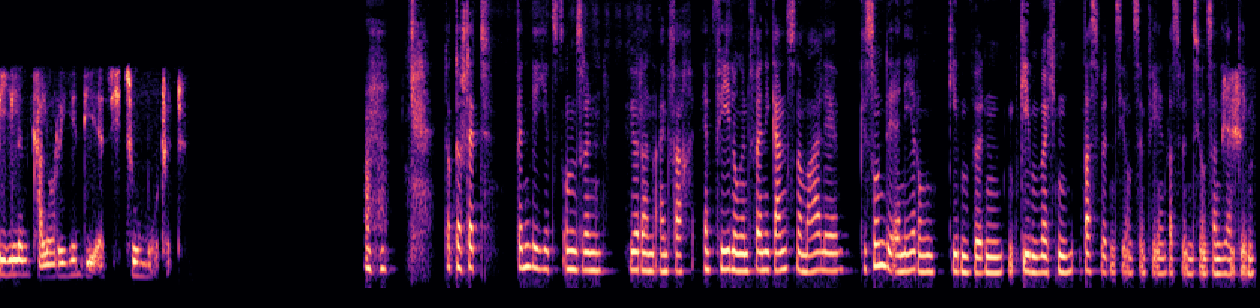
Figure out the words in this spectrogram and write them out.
vielen Kalorien, die er sich zumutet. Mhm. Dr. Stett, wenn wir jetzt unseren Hörern einfach Empfehlungen für eine ganz normale, gesunde Ernährung geben würden, geben möchten, was würden Sie uns empfehlen? Was würden Sie uns an die Hand geben?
